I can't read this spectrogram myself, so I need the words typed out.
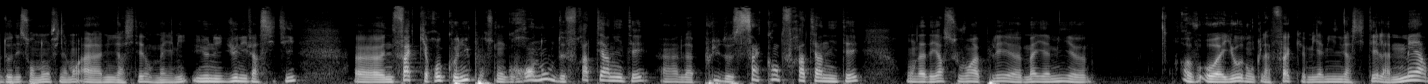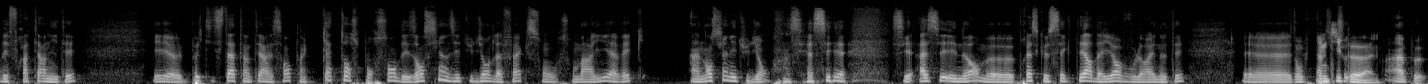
donner son nom finalement à l'université, donc Miami University. Euh, une fac qui est reconnue pour son grand nombre de fraternités, hein, elle a plus de 50 fraternités. On a d'ailleurs souvent appelé euh, Miami of Ohio, donc la fac Miami Université, la mère des fraternités. Et petite stat intéressante, 14% des anciens étudiants de la fac sont, mariés avec un ancien étudiant. c'est assez, c'est assez énorme, presque sectaire d'ailleurs, vous l'aurez noté. donc un petit peu. Un peu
